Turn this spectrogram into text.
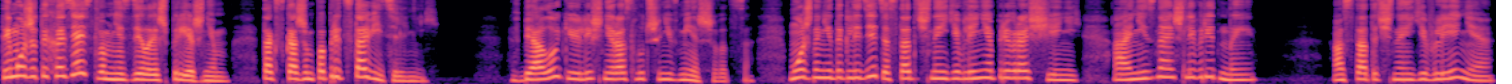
«Ты, может, и хозяйство мне сделаешь прежним, так скажем, попредставительней?» В биологию лишний раз лучше не вмешиваться. Можно не доглядеть остаточные явления превращений, а они, знаешь ли, вредны. Остаточные явления...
